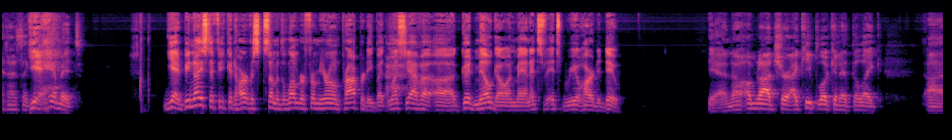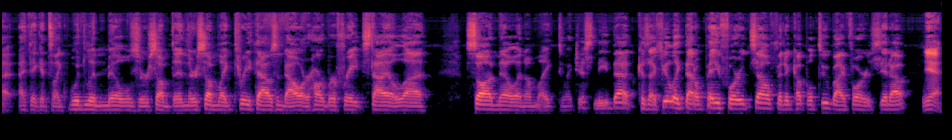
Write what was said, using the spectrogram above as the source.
And I was like, yeah. damn it. Yeah, it'd be nice if you could harvest some of the lumber from your own property, but unless you have a, a good mill going, man, it's it's real hard to do. Yeah, no, I'm not sure. I keep looking at the like uh, I think it's like Woodland Mills or something. There's some like three thousand dollar Harbor Freight style uh, sawmill, and I'm like, do I just need that? Because I feel like that'll pay for itself in a couple two by fours, you know? Yeah,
